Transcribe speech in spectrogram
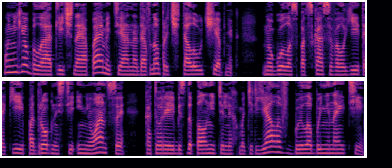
У нее была отличная память, и она давно прочитала учебник, но голос подсказывал ей такие подробности и нюансы, которые без дополнительных материалов было бы не найти.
